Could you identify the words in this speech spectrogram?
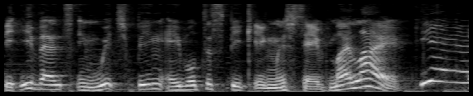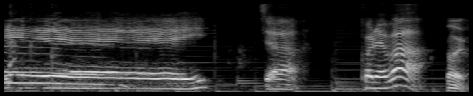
The events in which being able to speak English saved my life. イエえーい。じゃあ、これははい。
